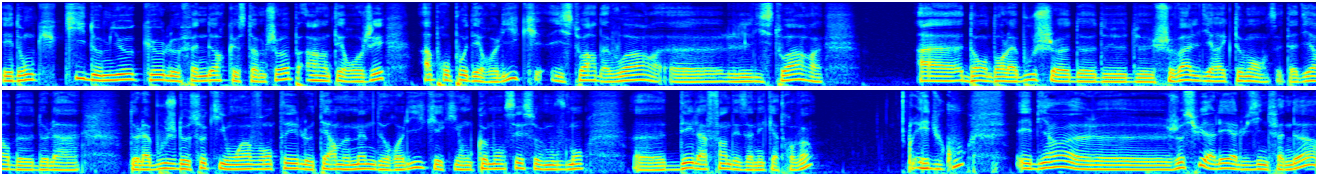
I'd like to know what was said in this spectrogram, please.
Et donc, qui de mieux que le Fender Custom Shop a interrogé à propos des reliques, histoire d'avoir euh, l'histoire dans, la bouche de, cheval directement, c'est-à-dire de, de, la, de la bouche de ceux qui ont inventé le terme même de relique et qui ont commencé ce mouvement euh, dès la fin des années 80. Et du coup, eh bien, euh, je suis allé à l'usine Fender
